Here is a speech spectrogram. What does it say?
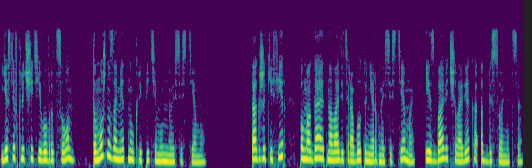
Если включить его в рацион, то можно заметно укрепить иммунную систему. Также кефир помогает наладить работу нервной системы и избавить человека от бессонницы.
